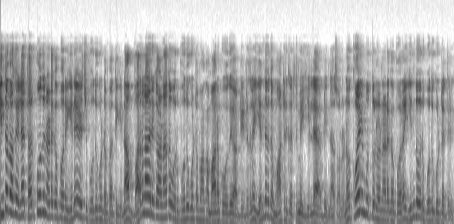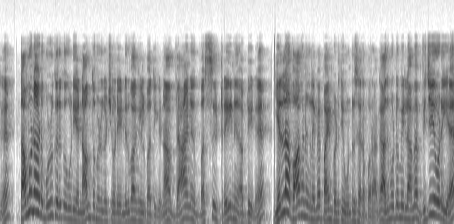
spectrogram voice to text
இந்த வகையில் தற்போது நடக்க போகிற இணையெழுச்சி பொதுக்கூட்டம் பார்த்தீங்கன்னா வரலாறு காணாத ஒரு பொதுக்கூட்டமாக மாறப்போகுது அப்படின்றதுல எந்தவித மாற்று கருத்துமே இல்லை அப்படின்னு தான் சொல்லணும். கோயம்புத்தூரில் நடக்க போகிற இந்த ஒரு பொதுக்கூட்டத்திற்கு தமிழ்நாடு முழுக்க இருக்கக்கூடிய நாம் தமிழ் கட்சியுடைய நிர்வாகிகள் பார்த்தீங்கன்னா வேனு பஸ்ஸு ட்ரெயின் அப்படின்னு எல்லா வாகனங்களையுமே பயன்படுத்தி ஒன்று சேர போகிறாங்க அது மட்டும் இல்லாமல் விஜயோடைய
